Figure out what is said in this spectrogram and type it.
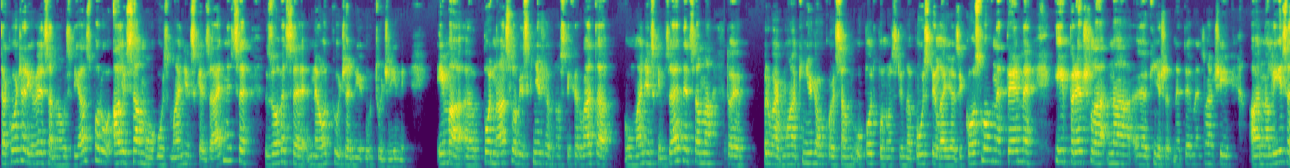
također je vezana uz dijasporu, ali samo uz manjinske zajednice, zove se Neotuđeni u tuđini. Ima e, podnaslov iz književnosti Hrvata u manjinskim zajednicama. To je prva moja knjiga u kojoj sam u potpunosti napustila jezikoslovne teme i prešla na e, književne teme. Znači, analiza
